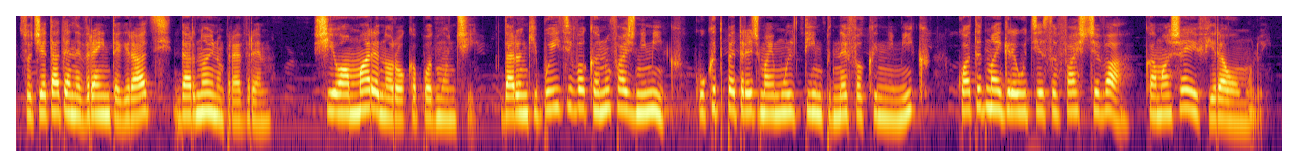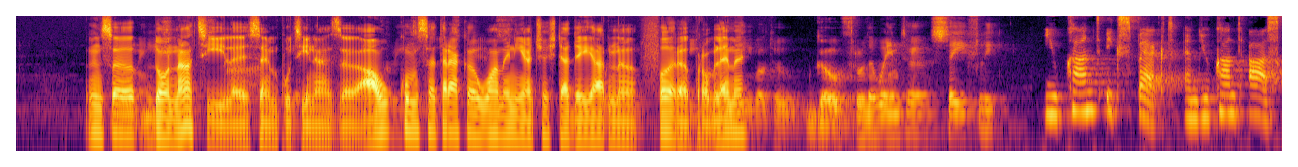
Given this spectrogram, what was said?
Societatea ne vrea integrați, dar noi nu prea vrem. Și eu am mare noroc că pot munci. Dar închipuiți-vă că nu faci nimic. Cu cât petreci mai mult timp nefăcând nimic, cu atât mai greu ție să faci ceva. Cam așa e firea omului. Însă donațiile se împuținează. Au cum să treacă oamenii aceștia de iarnă fără probleme? You can't expect and you can't ask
